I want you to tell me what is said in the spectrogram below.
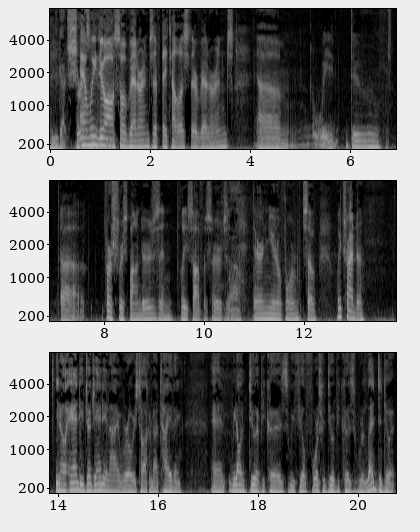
And you got shirts. And we do also veterans if they tell us they're veterans. Um, we do uh, first responders and police officers. and Wow. They're in uniform, so we try to. You know, Andy, Judge Andy and I, we're always talking about tithing. And we don't do it because we feel forced. We do it because we're led to do it.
